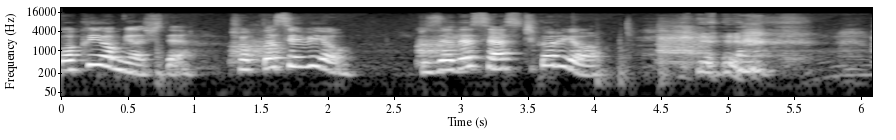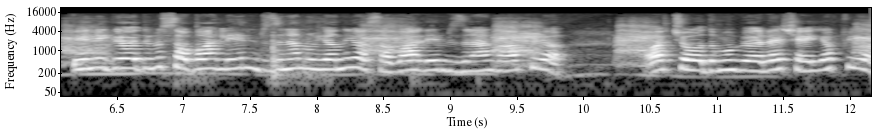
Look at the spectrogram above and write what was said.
Bakıyorum ya işte. Çok da seviyorum. Bize de ses çıkarıyor. Beni gördü mü sabahleyin bizden uyanıyor. Sabahleyin bizden kalkıyor. Aç oldu mu böyle şey yapıyor.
